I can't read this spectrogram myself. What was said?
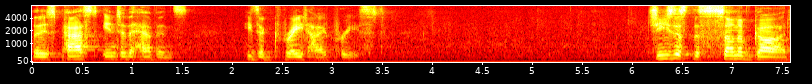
that is passed into the heavens He's a great high priest. Jesus, the Son of God.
